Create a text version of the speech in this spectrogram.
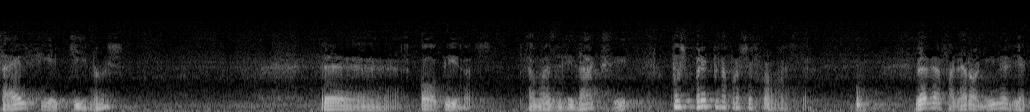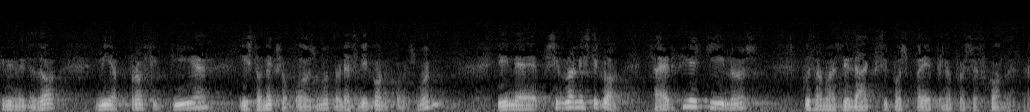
Θα έλθει εκείνος ε, ο οποίος θα μας διδάξει πως πρέπει να προσευχόμαστε. Βέβαια φανερόν είναι διακρίνεται εδώ μία προφητεία εις τον έξω κόσμο των εθνικών κόσμων είναι συγκλονιστικό. Θα έρθει εκείνος που θα μας διδάξει πως πρέπει να προσευχόμεθα.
